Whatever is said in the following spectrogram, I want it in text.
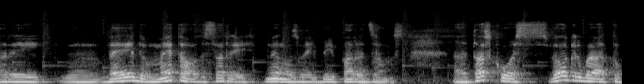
arī e, veidi un metodes arī viennozīmīgi bija paredzamas. E, tas, ko es vēl gribētu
